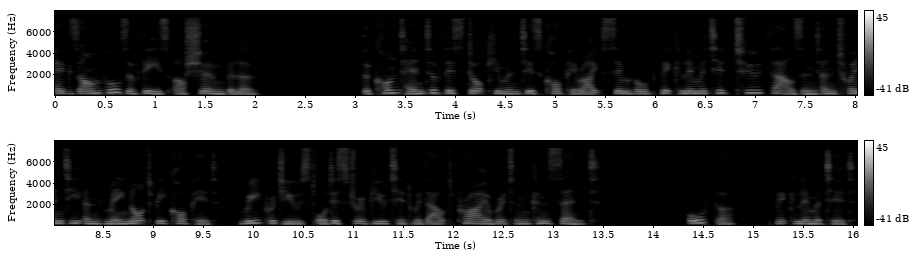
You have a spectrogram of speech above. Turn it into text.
Examples of these are shown below. The content of this document is copyright symbol BPEC Limited 2020 and may not be copied, reproduced or distributed without prior written consent. Author, BPEC Limited.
